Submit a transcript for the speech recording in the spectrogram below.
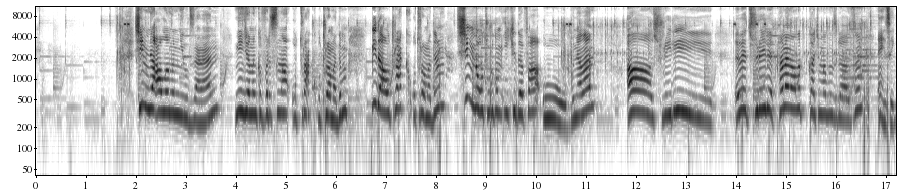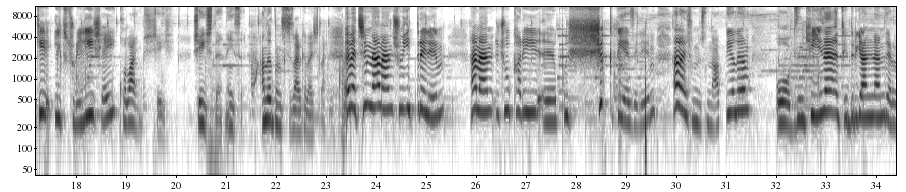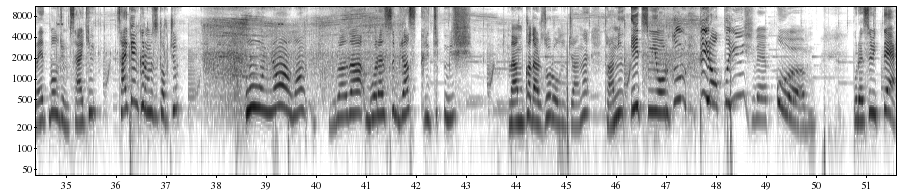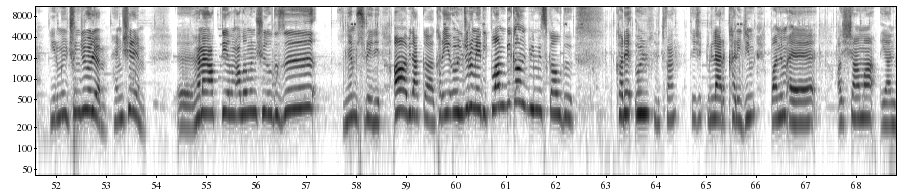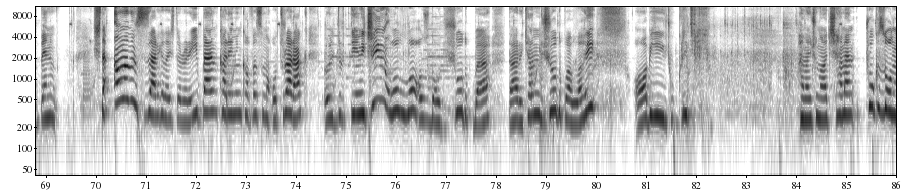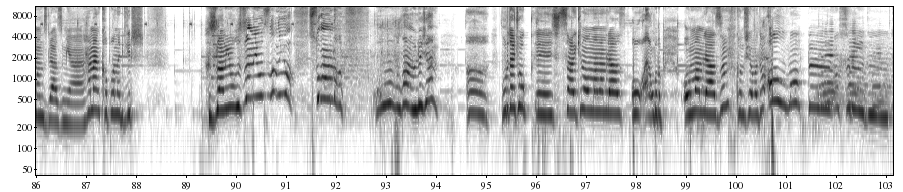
Şimdi alalım yıldız hemen. Ninja'nın kafasına oturak oturamadım. Bir daha oturak oturamadım. Şimdi oturdum iki defa. Oo bu ne lan? Aa süreli. Evet süreli. Hemen alıp kaçmamız lazım. Neyse ki ilk süreli şey kolaymış şey. Şey işte neyse. Anladınız siz arkadaşlar. Evet şimdi hemen şunu ittirelim. Hemen şu kareyi e, pışık diye ezelim. Hemen şunun üstüne atlayalım. O bizimki yine tedirginlendi. Red Bull'cum sakin. Sakin kırmızı topçum. Oo ne lan? Burada burası biraz kritikmiş. Ben bu kadar zor olacağını tahmin etmiyordum. Bir atlayış ve bum. Burası bitti. 23. bölüm. Hemşirim. Ee, hemen atlayalım alalım şu yıldızı. Yine mi süreli? Aa bir dakika. Kareyi öldürmedik lan. Bir kalbimiz kaldı. Kare öl lütfen. Teşekkürler karecim. Benim ee, aşağıma yani benim işte anladınız siz arkadaşlar orayı. Ben karenin kafasına oturarak öldürttüğün için Allah az daha düşüyorduk be. Derken düşüyorduk vallahi. Abi çok kritik. Hemen şunu aç. Hemen çok hızlı olmamız lazım ya. Hemen kapanabilir. Hızlanıyor, hızlanıyor, hızlanıyor. Son anda. Oo, lan öleceğim. Aa, burada çok e, sakin olmamam lazım. O, olmam lazım. Konuşamadım. Allah be nasıl değdi?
